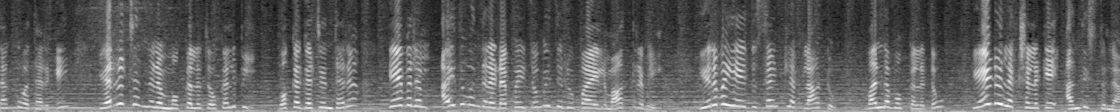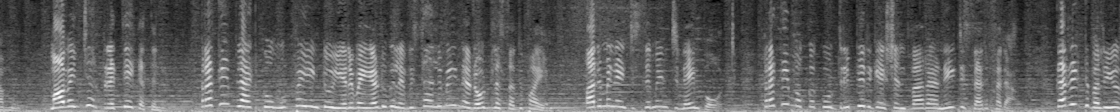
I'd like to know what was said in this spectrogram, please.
తక్కువ ధరకే ఎర్రచందనం మొక్కలతో కలిపి ఒక గజం ధర కేవలం ఐదు వందల డెబ్బై తొమ్మిది రూపాయలు మాత్రమే. ఇరవై ఐదు సెంట్ల ప్లాటు వంద మొక్కలతో ఏడు లక్షలకే అందిస్తున్నాము. మా వెంచర్ ప్రత్యేకతలు ప్రతి ప్లాట్కు ముప్పై ఇంటూ ఇరవై అడుగుల విశాలమైన రోడ్ల సదుపాయం. Permanent cement name board. ప్రతి మొక్కకు డ్రిప్ ఇరిగేషన్ ద్వారా నీటి సరఫరా. కరెంట్ మరియు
